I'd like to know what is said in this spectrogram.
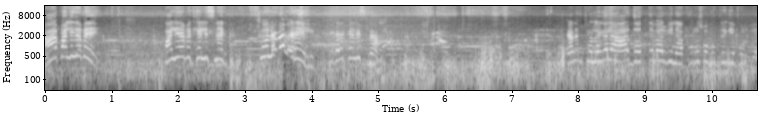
হ্যাঁ পালিয়ে যাবে। পালিয়ে যাবে, খেলিস না। চলে যাবে খেলিস না। এখানে চলে গেলে আর ধরতে পারবি না, পুরো সমুদ্রে গিয়ে পড়বে।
